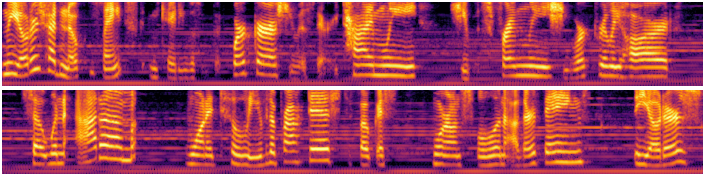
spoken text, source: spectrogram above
And the Yoders had no complaints, and Katie was a good worker. She was very timely, she was friendly, she worked really hard. So when Adam wanted to leave the practice to focus more on school and other things, the Yoders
